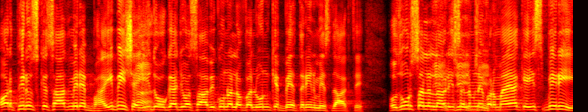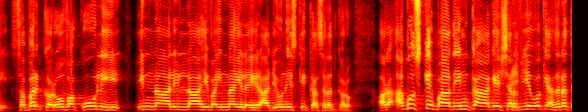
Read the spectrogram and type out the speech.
اور پھر اس کے ساتھ میرے بھائی بھی شہید ہاں۔ ہو گئے جو سابقون الاولون کے بہترین مصداق تھے۔ حضور صلی اللہ علیہ جی، وسلم نے جی، فرمایا کہ اس بری صبر کرو وقولی انا للہ و انا الیہ راجعون اس کی کثرت کرو۔ اور اب اس کے بعد ان کا آگے شرف یہ ہوا کہ حضرت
